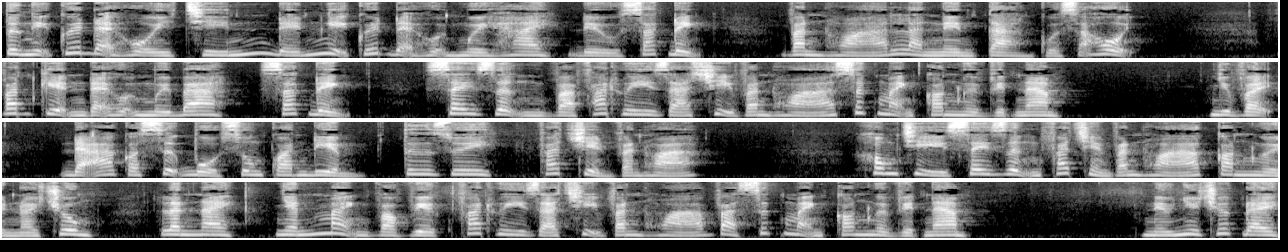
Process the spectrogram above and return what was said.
Từ nghị quyết đại hội 9 đến nghị quyết đại hội 12 đều xác định văn hóa là nền tảng của xã hội. Văn kiện đại hội 13 xác định xây dựng và phát huy giá trị văn hóa sức mạnh con người Việt Nam. Như vậy, đã có sự bổ sung quan điểm, tư duy, phát triển văn hóa. Không chỉ xây dựng phát triển văn hóa con người nói chung, lần này nhấn mạnh vào việc phát huy giá trị văn hóa và sức mạnh con người Việt Nam. Nếu như trước đây,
